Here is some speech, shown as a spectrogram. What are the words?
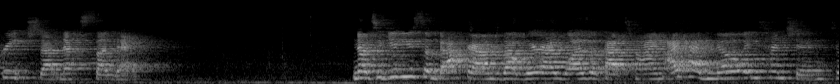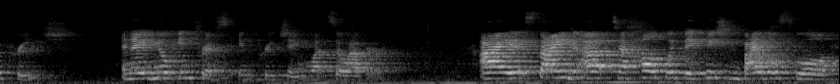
preach that next Sunday. Now, to give you some background about where I was at that time, I had no intention to preach and I had no interest in preaching whatsoever. I signed up to help with vacation Bible school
